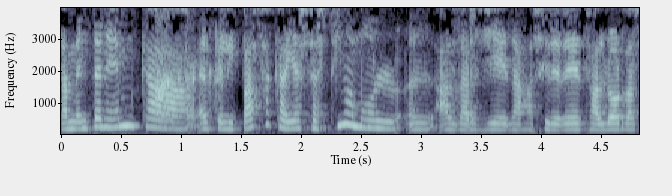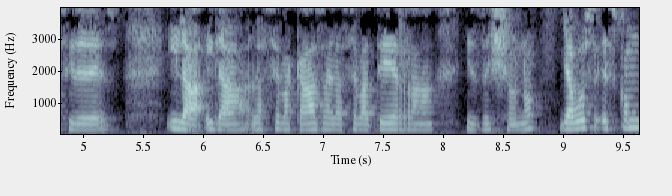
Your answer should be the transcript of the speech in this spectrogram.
també entenem que Ah, el que li passa que ella s'estima molt el, el verger de les cirerers, el lord dels cirerers i, la, i la, la seva casa i la seva terra i tot això, no? Llavors és com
